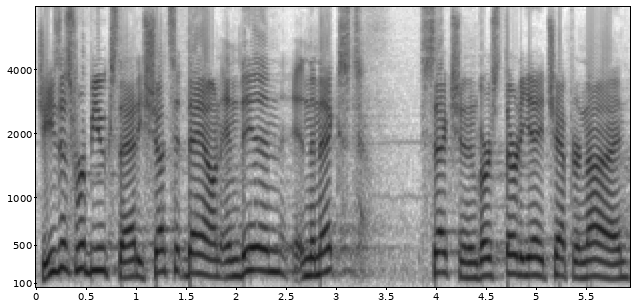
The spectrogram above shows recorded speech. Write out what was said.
Jesus rebukes that. He shuts it down. And then in the next section, in verse 38, chapter 9,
